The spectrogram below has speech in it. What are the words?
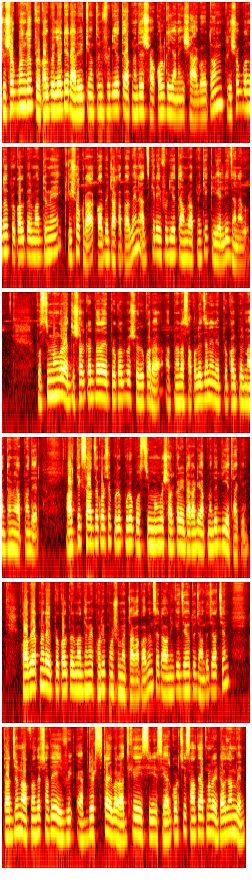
কৃষক বন্ধু প্রকল্প রিলেটেড আরও একটি নতুন ভিডিওতে আপনাদের সকলকে জানাই স্বাগতম। কৃষক বন্ধু প্রকল্পের মাধ্যমে কৃষকরা কবে টাকা পাবেন? আজকের এই ভিডিওতে আমরা আপনাকে ক্লিয়ারলি জানাব। পশ্চিমবঙ্গ রাজ্য সরকার দ্বারা এই প্রকল্প শুরু করা, আপনারা সকলে জানেন এই প্রকল্পের মাধ্যমে আপনাদের আর্থিক সাহায্য করছে পুরো পুরো পশ্চিমবঙ্গ সরকার এই টাকাটি আপনাদের দিয়ে থাকে। কবে আপনারা এই প্রকল্পের মাধ্যমে খরিফ মৌসুমের টাকা পাবেন সেটা অনেকে যেহেতু জানতে চাচ্ছেন, তার জন্য আপনাদের সাথে এই আপডেটসটা এবার আজকে শেয়ার করছি। সাথে আপনারা এটাও জানবেন,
